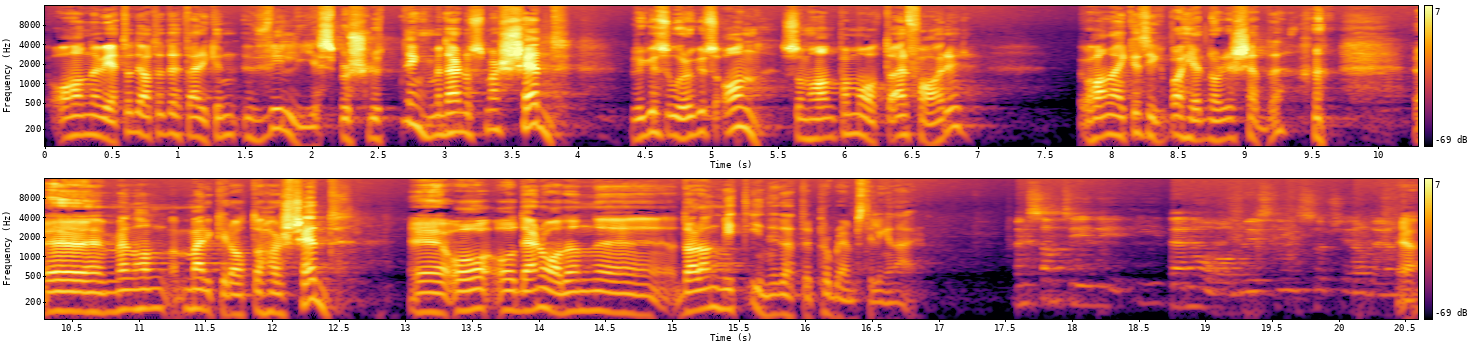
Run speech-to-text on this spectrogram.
og han vet jo det at dette er ikke en viljesbeslutning, men det er noe som har skjedd ved Guds ord og Guds ånd, som han på en måte erfarer. Og Han er ikke sikker på helt når det skjedde, Eh, men han merker at det har skjedd. Eh, Og, det er noe av den, eh, Da er han midt inne i dette problemstillingen her. Men samtidig, i den overbevisningen som skjer der, Ja,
